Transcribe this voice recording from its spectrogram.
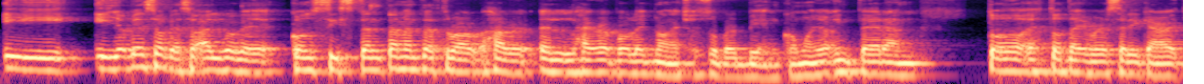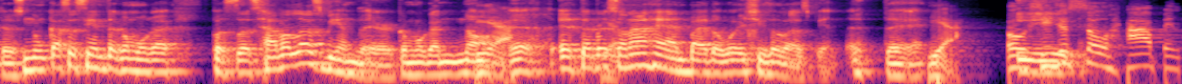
Y, y yo pienso que eso es algo que consistentemente el High Republic lo han hecho súper bien, como ellos integran todos estos diversity characters. Nunca se siente como que, pues, let's have a lesbian there. Como que no, Yeah. eh, este personaje, and by the way, she's a lesbian. Este, Yeah. Oh, she Y- just so happens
